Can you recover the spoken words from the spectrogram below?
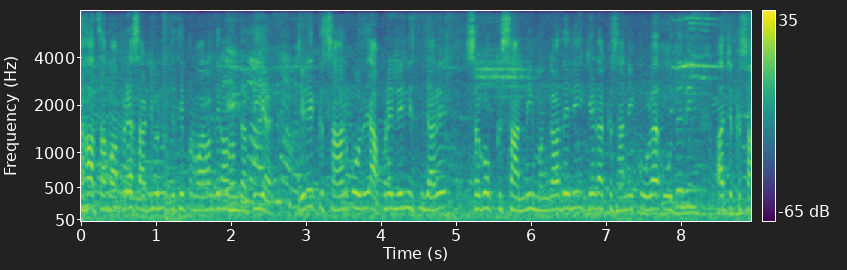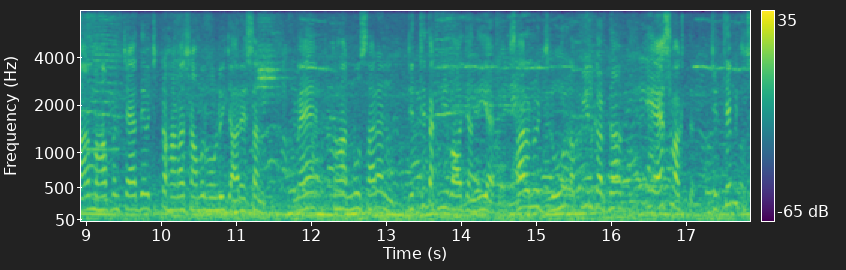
ਹਾਦਸਾ ਵਾਪਰਿਆ ਸਾਡੀ ਉਹਨੂੰ ਜਿੱਥੇ ਪਰਿਵਾਰਾਂ ਦੇ ਨਾਲ ਹਮਦਰਦੀ ਹੈ, ਜਿਹੜੇ ਕਿਸਾਨ ਕੋਲ ਦੇ ਆਪਣੇ ਲਈ ਨਹੀਂ ਜਾ ਰਹੇ ਸਗੋਂ ਕਿਸਾਨੀ ਮੰਗਾਂ ਦੇ ਲਈ, ਜਿਹੜਾ ਕਿਸਾਨੀ ਕੋਲ ਹੈ, ਉਹਦੇ ਲਈ ਅੱਜ ਕਿਸਾਨ ਮਹਾਪੰਚਾਇਤ ਦੇ ਵਿੱਚ ਟਹਾਣਾ ਸ਼ਾਮਲ ਹੋਣ ਲਈ ਜਾ ਰਹੇ ਸਨ। ਮੈਂ ਤੁਹਾਨੂੰ ਸਾਰਿਆਂ ਨੂੰ ਜਿੱਥੇ ਤੱਕ ਵੀ ਆਵਾਜ਼ ਜਾਂਦੀ ਹੈ, ਸਾਰਿਆਂ ਨੂੰ ਜ਼ਰੂਰ ਅਪੀਲ ਕਰਦਾ ਕਿ ਇਸ ਵਕਤ ਜਿੱਥੇ ਵੀ ਤੁਸੀਂ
